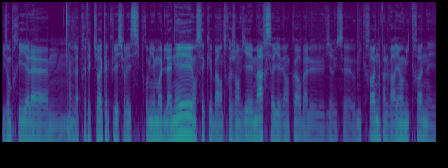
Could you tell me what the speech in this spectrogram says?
ils ont pris la, la, préfecture a calculé sur les six premiers mois de l'année. On sait que bah, entre janvier et mars, il y avait encore bah, le, virus euh, Omicron, enfin le variant Omicron et,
